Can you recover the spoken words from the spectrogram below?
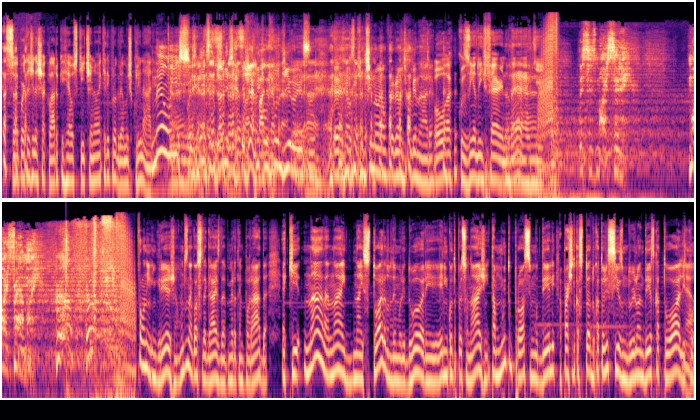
É, só é importante deixar claro que Hell's Kitchen não é aquele programa de culinária. Não, isso, isso. Já me, já me Vale confundiram isso. É, Hell's Kitchen não é um programa de culinária. Ou a cozinha do inferno, né? Que- This is my city. My family. Falando em igreja, um dos negócios legais da primeira temporada é que na, na, na história do Demolidor, e ele enquanto personagem, tá muito próximo dele a parte do, do catolicismo, do irlandês católico, É.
